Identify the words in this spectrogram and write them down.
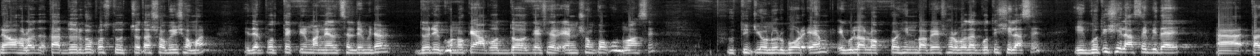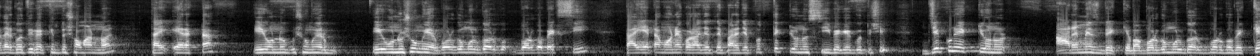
নেওয়া হলো, তার দৈর্ঘ্য, প্রস্থ, উচ্চতা সবই সমান। এদের প্রত্যেকটির মান এল সেন্টিমিটার যদি গণকে আবদ্ধ গ্যাসের এন সংখ্যক অণু আছে, প্রতিটি অণুর বর এম এগুলা লক্ষ্যহীনভাবে সর্বদা গতিশীল আছে। এই গতিশীল আছে বিদায় তাদের গতিবেগ কিন্তু সমান নয়। তাই এর একটা, এই অনুসমূহের এই অণুসমূহের বর্গমূল বর্গবেগ সি তাই এটা মনে করা যেতে পারে যে প্রত্যেকটি অণু সি বেগে গতিশীল যে কোনো একটি অণুর এস বেগকে বা বর্গমূল বর্গ বেগকে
